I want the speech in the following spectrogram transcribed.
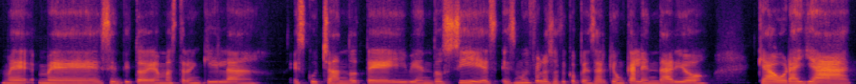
Me, me, sentí todavía más tranquila escuchándote y viendo, sí, es, es muy filosófico pensar que un calendario que ahora ya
